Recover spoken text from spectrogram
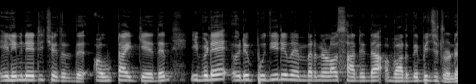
എലിമിനേറ്റ് ചെയ്തത് ഔട്ടാക്കിയത് ഇവിടെ ഒരു പുതിയൊരു മെമ്പറിനുള്ള സാധ്യത വർദ്ധിപ്പിച്ചിട്ടുണ്ട്.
